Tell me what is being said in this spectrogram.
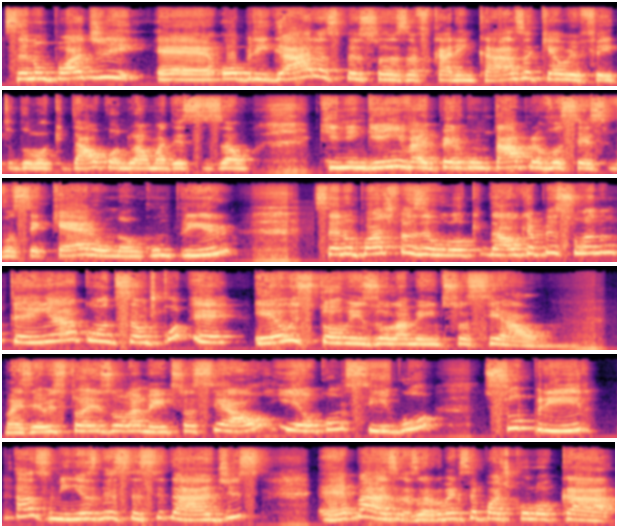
Você não pode é, obrigar as pessoas a ficarem em casa, que é o efeito do lockdown, quando é uma decisão que ninguém vai perguntar para você se você quer ou não cumprir. Você não pode fazer um lockdown que a pessoa não tenha condição de comer. Eu estou em isolamento social, mas eu estou em isolamento social e eu consigo suprir as minhas necessidades é, básicas. Agora, como é que você pode colocar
